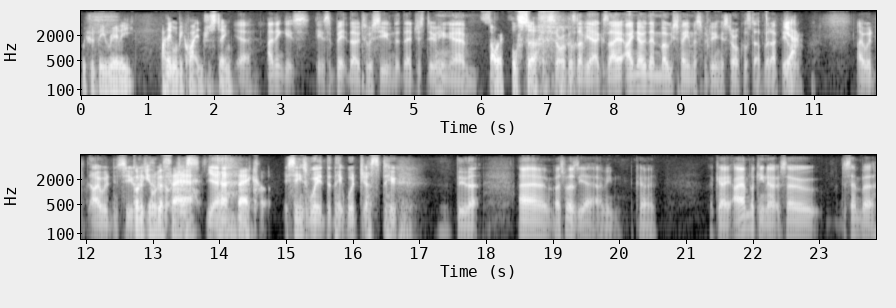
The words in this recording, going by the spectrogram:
which would be really, I think, would be quite interesting. Yeah, I think it's it's a bit though to assume that they're just doing um, Historical stuff. historical stuff. Yeah, because I I know they're most famous for doing historical stuff, but I feel Yeah. I would I would assume Gotta give them a fair- just- yeah, Fair cut. it seems weird that they would just do do that. Um, I suppose yeah. I mean, okay, okay. I am looking now. So December,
